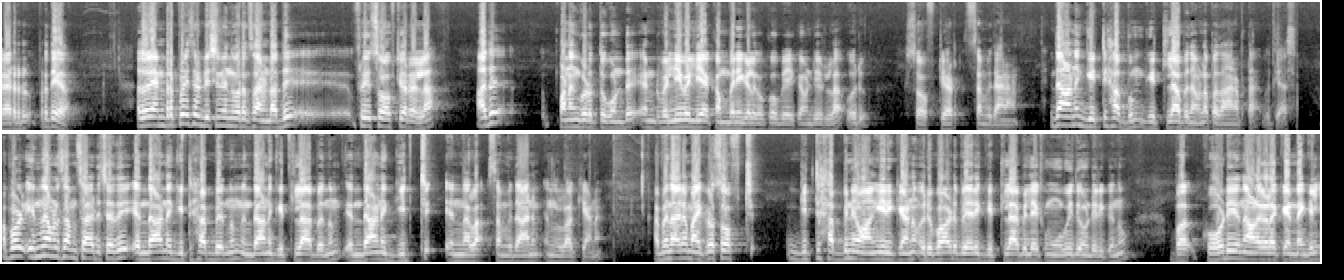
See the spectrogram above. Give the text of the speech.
വേറൊരു പ്രത്യേകത. അതുപോലെ എന്റർപ്രൈസ് എഡിഷൻ എന്ന് പറയുന്ന സാധനമുണ്ട് അത് ഫ്രീ സോഫ്റ്റ്വെയർ അല്ല. അത് പണം കൊടുത്തുകൊണ്ട് വലിയ വലിയ കമ്പനികൾക്കൊക്കെ ഉപയോഗിക്കാൻ വേണ്ടിയുള്ള ഒരു സോഫ്റ്റ്വെയർ സംവിധാനമാണ്. ഇതാണ് ഗിറ്റ് ഹബും ഗിറ്റ് ലാബും തമ്മിലുള്ള പ്രധാനപ്പെട്ട വ്യത്യാസം. അപ്പോൾ ഇന്ന് നമ്മൾ സംസാരിച്ചത് എന്താണ് ഗിറ്റ് ഹബ് എന്നും എന്താണ് ഗിറ്റ് ലാബ് എന്നും എന്താണ് ഗിറ്റ് എന്നുള്ള സംവിധാനം എന്നുള്ളതൊക്കെയാണ്. അപ്പോൾ എന്തായാലും മൈക്രോസോഫ്റ്റ് ഗിറ്റ് ഹബിനെ വാങ്ങിയിരിക്കുകയാണ്. ഒരുപാട് പേര് ഗിറ്റ് ലാബിലേക്ക് മൂവ് ചെയ്തുകൊണ്ടിരിക്കുന്നു. അപ്പോൾ കോഡ് ചെയ്യുന്ന ആളുകളൊക്കെ ഉണ്ടെങ്കിൽ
